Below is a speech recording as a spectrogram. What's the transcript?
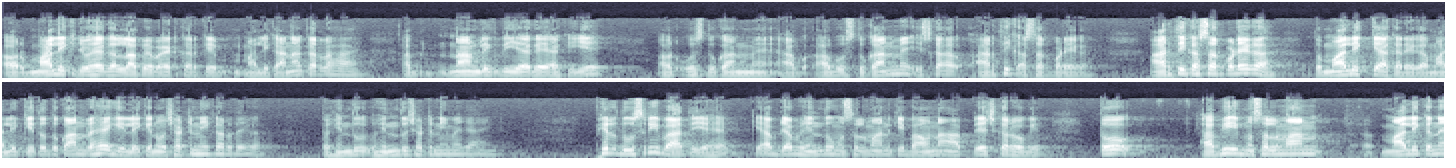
और मालिक जो है गल्ला पे बैठ करके मालिकाना कर रहा है। अब नाम लिख दिया गया कि ये और उस दुकान में, अब अब उस दुकान में इसका आर्थिक असर पड़ेगा। आर्थिक असर पड़ेगा तो मालिक क्या करेगा? मालिक की तो दुकान रहेगी, लेकिन वो छटनी कर देगा। तो हिंदू हिंदू छटनी में जाएँगे। फिर दूसरी बात यह है कि अब जब हिंदू मुसलमान की भावना आप तेज करोगे तो अभी मुसलमान मालिक ने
